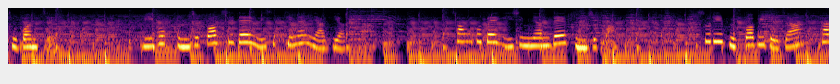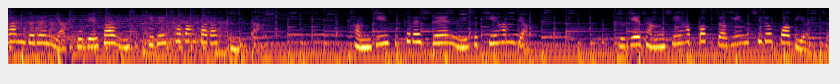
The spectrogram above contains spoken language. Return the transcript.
두 번째. 미국 금주법 시대 위스키는 약이었다. 1920년대 금주법. 술이 불법이 되자 사람들은 약국에서 위스키를 처방받았습니다. 감기 스트레스엔 위스키 한 병. 그게 당시 합법적인 치료법이었죠.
